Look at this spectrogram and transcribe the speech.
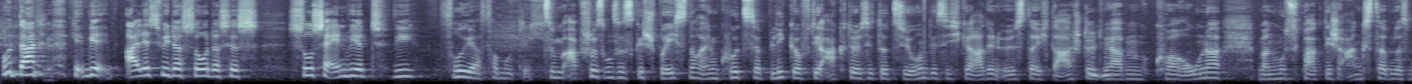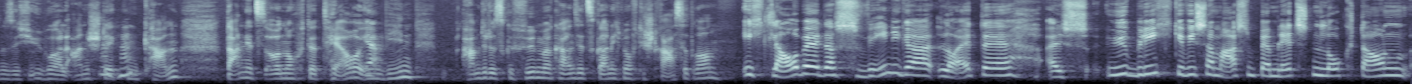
Und dann wird alles wieder so, dass es so sein wird wie früher vermutlich. Zum Abschluss unseres Gesprächs noch ein kurzer Blick auf die aktuelle Situation, die sich gerade in Österreich darstellt. Mhm. Wir haben Corona, man muss praktisch Angst haben, dass man sich überall anstecken mhm. kann. Dann jetzt auch noch der Terror ja. in Wien. Haben Sie das Gefühl, man kann es jetzt gar nicht mehr auf die Straße trauen? Ich glaube, dass weniger Leute als üblich gewissermaßen beim letzten Lockdown äh,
